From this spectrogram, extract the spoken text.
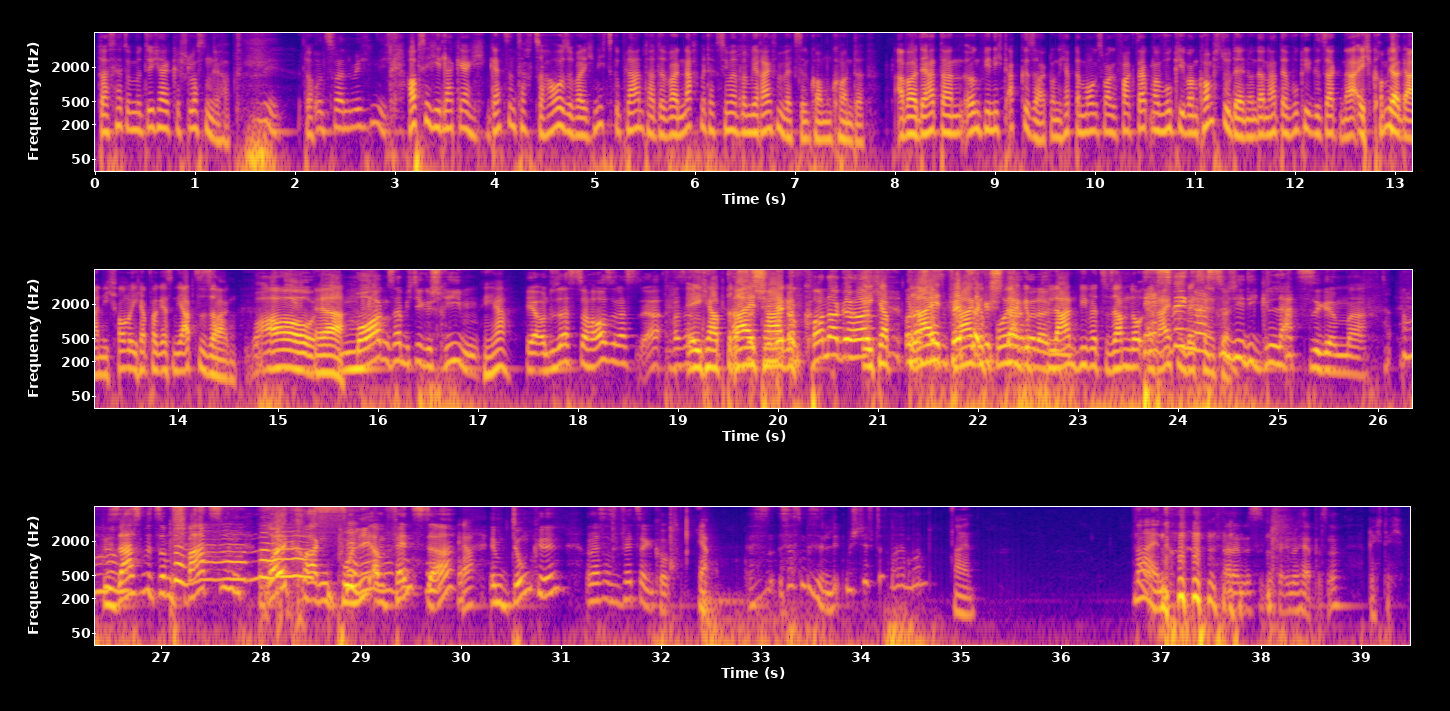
Das hätte mit Sicherheit geschlossen gehabt. Nee. Doch. Und zwar nämlich nicht. Hauptsächlich lag ich eigentlich den ganzen Tag zu Hause, weil ich nichts geplant hatte, weil nachmittags jemand bei mir Reifen wechseln kommen konnte. Aber der hat dann irgendwie nicht abgesagt. Und ich habe dann morgens mal gefragt, sag mal, Wookie, wann kommst du denn? Und dann hat der Wookie gesagt, na, ich komme ja gar nicht. Sorry, ich habe vergessen, dir abzusagen. Wow. Ja. Morgens habe ich dir geschrieben. Ja. Ja, und du saßt zu Hause und hast. Ja, was Ich hab hast drei du Jeanette Tage- O'Connor gehört. Ich habe und hast drei Tage vorher oder wie? geplant, wie wir zusammen noch Reifen Deswegen wechseln hast du dir die Glatze gemacht. Oh, Du saßt mit so einem schwarzen Rollkragenpulli am Fenster Ja. im Dunkeln und hast aus dem Fenster geguckt. Ja. Ist, ist das ein bisschen Lippenstift an deinem Mund? Nein. Nein. Na, dann ist es wahrscheinlich nur Herpes, ne? Richtig.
